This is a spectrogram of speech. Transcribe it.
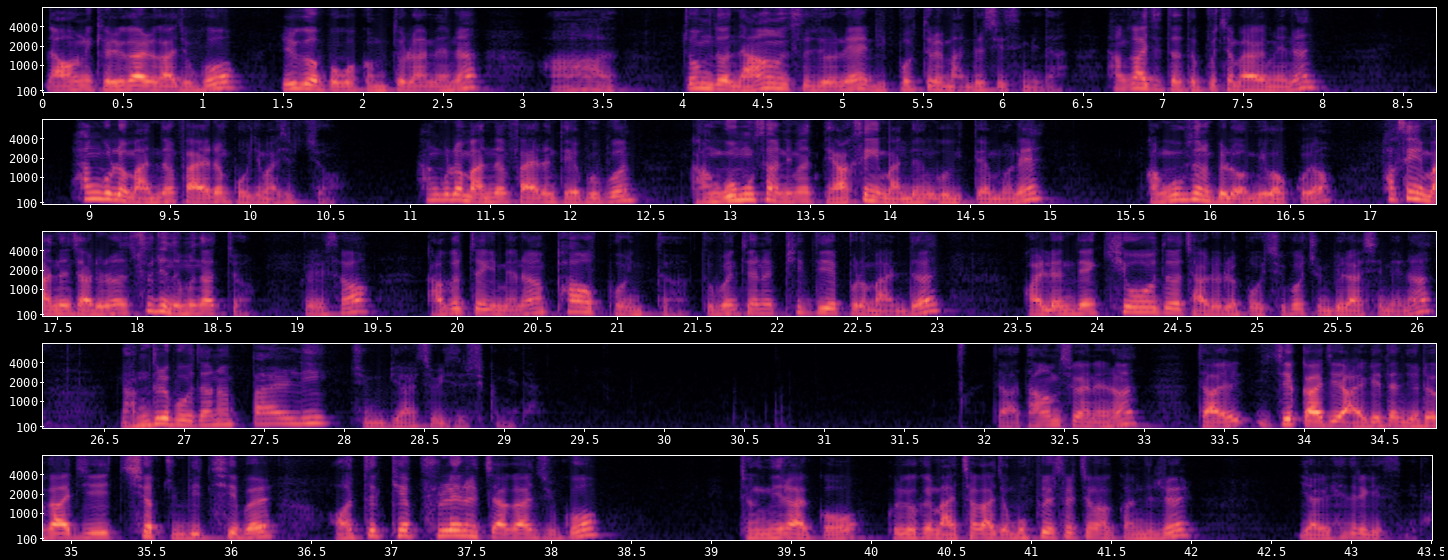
나오는 결과를 가지고 읽어보고 검토를 하면은 아, 좀 더 나은 수준의 리포트를 만들 수 있습니다. 한 가지 더 덧붙여 말하면은 한글로 만든 파일은 보지 마십시오. 한글로 만든 파일은 대부분 관공서 아니면 대학생이 만드는 거기 때문에 관공서는 별로 의미가 없고요. 학생이 만든 자료는 수준이 너무 낮죠. 그래서 가급적이면은 파워포인트, 두 번째는 PDF로 만든 관련된 키워드 자료를 보시고 준비를 하시면은 남들보다는 빨리 준비할 수 있으실 겁니다. 자, 다음 시간에는 자, 이제까지 알게 된 여러 가지 취업 준비 팁을 어떻게 플랜을 짜가지고 정리를 할 거, 그리고 그에 맞춰가지고 목표를 설정할 건지를 이야기를 해드리겠습니다.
